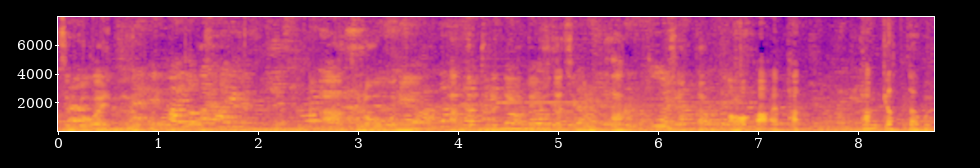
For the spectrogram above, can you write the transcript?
증거가 있나요? 아 그러고 보니 방금 들은 얘기인데 여자친구를 바꾸셨다고 어, 아, 아, 바, 바뀌었다고요.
